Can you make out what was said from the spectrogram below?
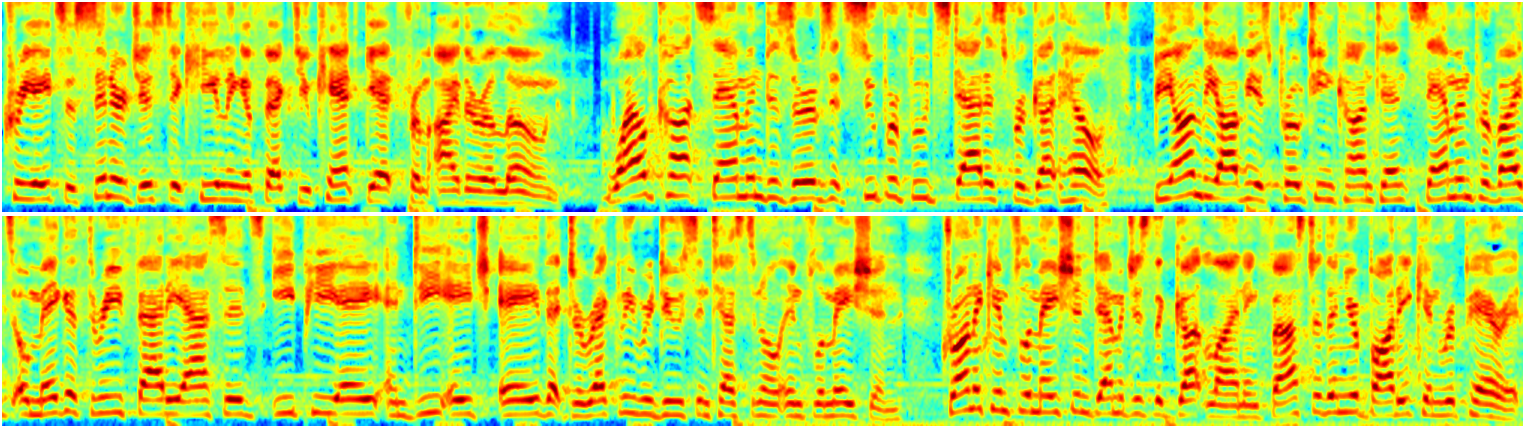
creates a synergistic healing effect you can't get from either alone. Wild-caught salmon deserves its superfood status for gut health. Beyond the obvious protein content, salmon provides omega-3 fatty acids, EPA, and DHA that directly reduce intestinal inflammation. Chronic inflammation damages the gut lining faster than your body can repair it.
